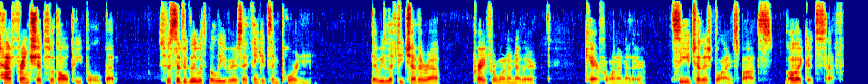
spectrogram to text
have friendships with all people, but specifically with believers, I think it's important that we lift each other up, pray for one another, care for one another see each other's blind spots, all that good stuff.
